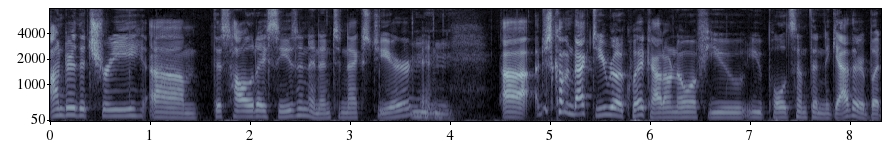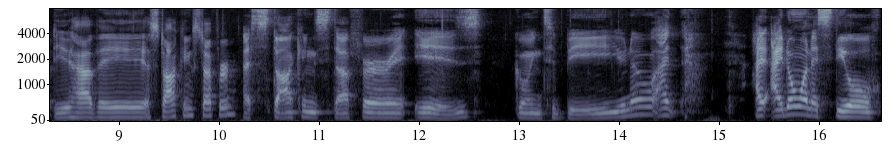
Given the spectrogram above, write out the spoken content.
under the tree um, this holiday season and into next year. And uh, just coming back to you real quick, I don't know if you you pulled something together, but do you have a, a stocking stuffer? A stocking stuffer is going to be, you know, I. I, I don't want to steal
